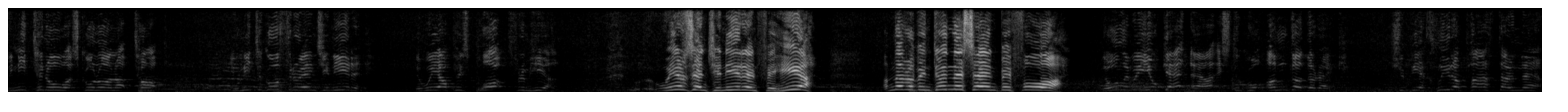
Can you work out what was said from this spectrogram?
We need to know what's going on up top. You'll need to go through engineering. The way up is blocked from here. where's engineering for here? I've never been doing this end before. The only way you'll get there is to go under the rig. Should be a clearer path down there.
